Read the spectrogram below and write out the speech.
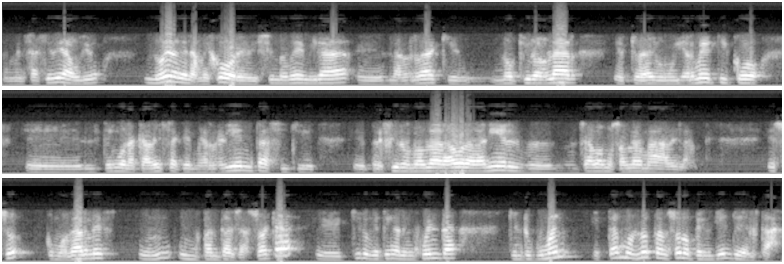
un mensaje de audio, no era de las mejores, diciéndome, mira, eh, la verdad que no quiero hablar, esto es algo muy hermético, eh, tengo la cabeza que me revienta, así que eh, prefiero no hablar ahora, Daniel, ya vamos a hablar más adelante. Eso como darles un, un pantallazo. Acá quiero que tengan en cuenta que en Tucumán estamos no tan solo pendientes del TAS,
